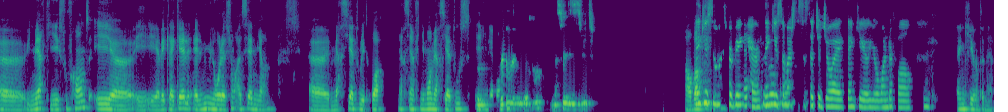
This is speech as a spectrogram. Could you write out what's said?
euh, une mère qui est souffrante et, et, et, avec laquelle elle noue une relation assez admirable. Merci à tous les trois. Merci infiniment. Merci à tous, évidemment. Merci les 18. Au revoir. Thank you so much for being here. Thank you so much. This is such a joy. Thank you. You're wonderful. Thank you, Antonia.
